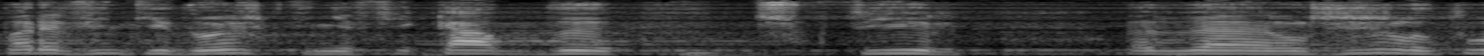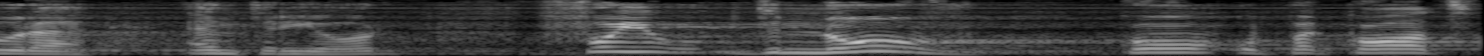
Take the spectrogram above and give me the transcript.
para 22, que tinha ficado de discutir da legislatura anterior, foi-o de novo com o pacote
